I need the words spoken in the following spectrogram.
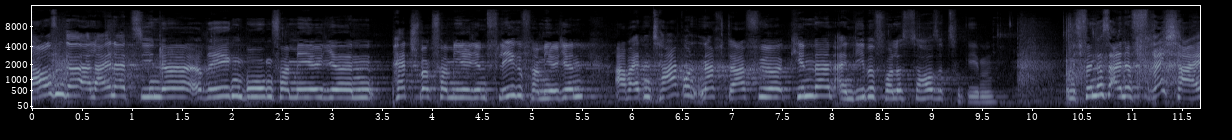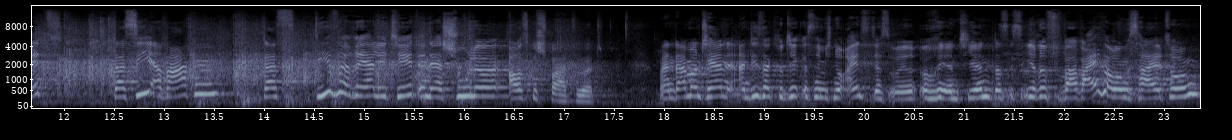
Tausende Alleinerziehende, Regenbogenfamilien, Patchworkfamilien, Pflegefamilien arbeiten Tag und Nacht dafür, Kindern ein liebevolles Zuhause zu geben. Ich finde es eine Frechheit, dass Sie erwarten, dass diese Realität in der Schule ausgespart wird. Meine Damen und Herren, an dieser Kritik ist nämlich nur eins desorientierend. Das ist Ihre Verweigerungshaltung,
